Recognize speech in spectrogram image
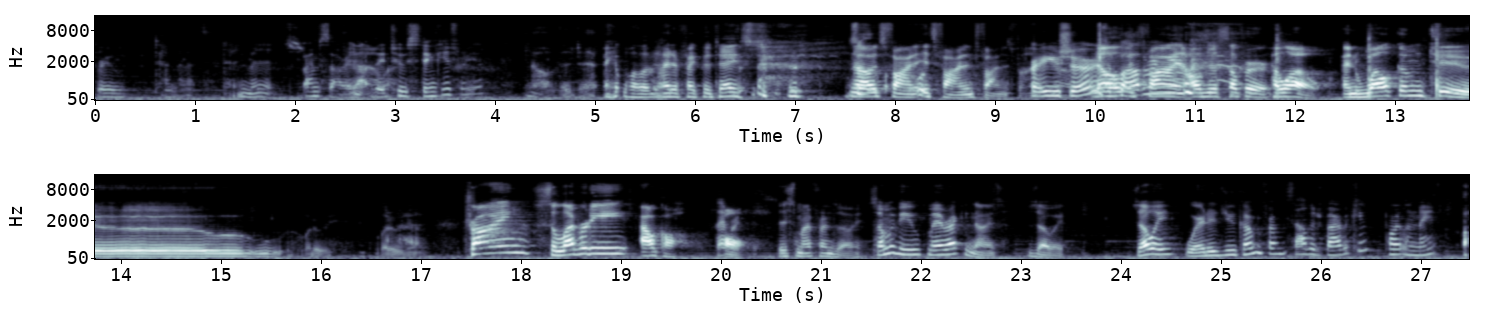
through 10 minutes. 10 minutes. I'm sorry, are they too stinky for you? No, the, well, it might affect the taste. no, it's fine. It's fine. It's fine. It's fine. Are you sure? Is it No, it's fine. you? I'll just suffer. Hello and welcome to what are we? What are we doing? Trying celebrity alcohol. Beverages. This is my friend Zoe. Some of you may recognize Zoe. Zoe, where did you come from? Salvage Barbecue, Portland, Maine. Oh,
